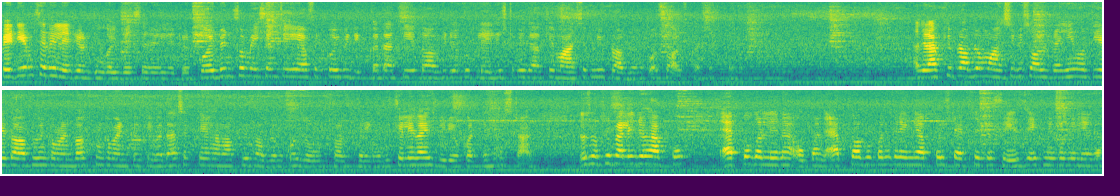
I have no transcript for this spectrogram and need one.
पेटीएम से रिलेटेड गूगल पे से रिलेटेड कोई भी इन्फॉर्मेशन चाहिए या फिर कोई भी दिक्कत आती है तो आप वीडियो को प्लेलिस्ट में जाके वहाँ से अपनी प्रॉब्लम को सॉल्व कर सकते हैं। अगर आपकी प्रॉब्लम वहाँ से भी सॉल्व नहीं होती है तो आप हमें कमेंट बॉक्स में कमेंट करके बता सकते हैं। हम आपकी प्रॉब्लम को ज़रूर सॉल्व करेंगे। तो चलेगा इस वीडियो करते हैं स्टार्ट तो सबसे पहले जो है आपको ऐप को कर लेना है। ओपन ऐप को आप ओपन करेंगे, आपको इस टाइप से फेस देखने को मिलेगा।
